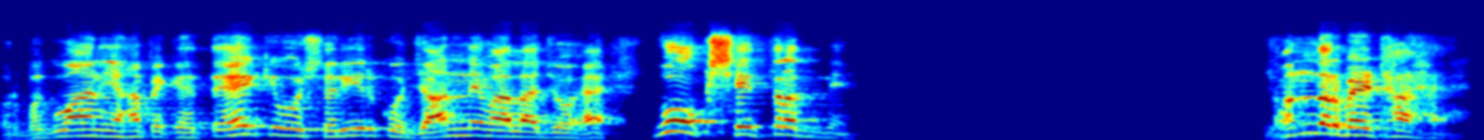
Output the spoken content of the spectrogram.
और भगवान यहाँ पे कहते हैं कि वो शरीर को जानने वाला जो है, वो क्षेत्रज्ञ। जो अंदर बैठा है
